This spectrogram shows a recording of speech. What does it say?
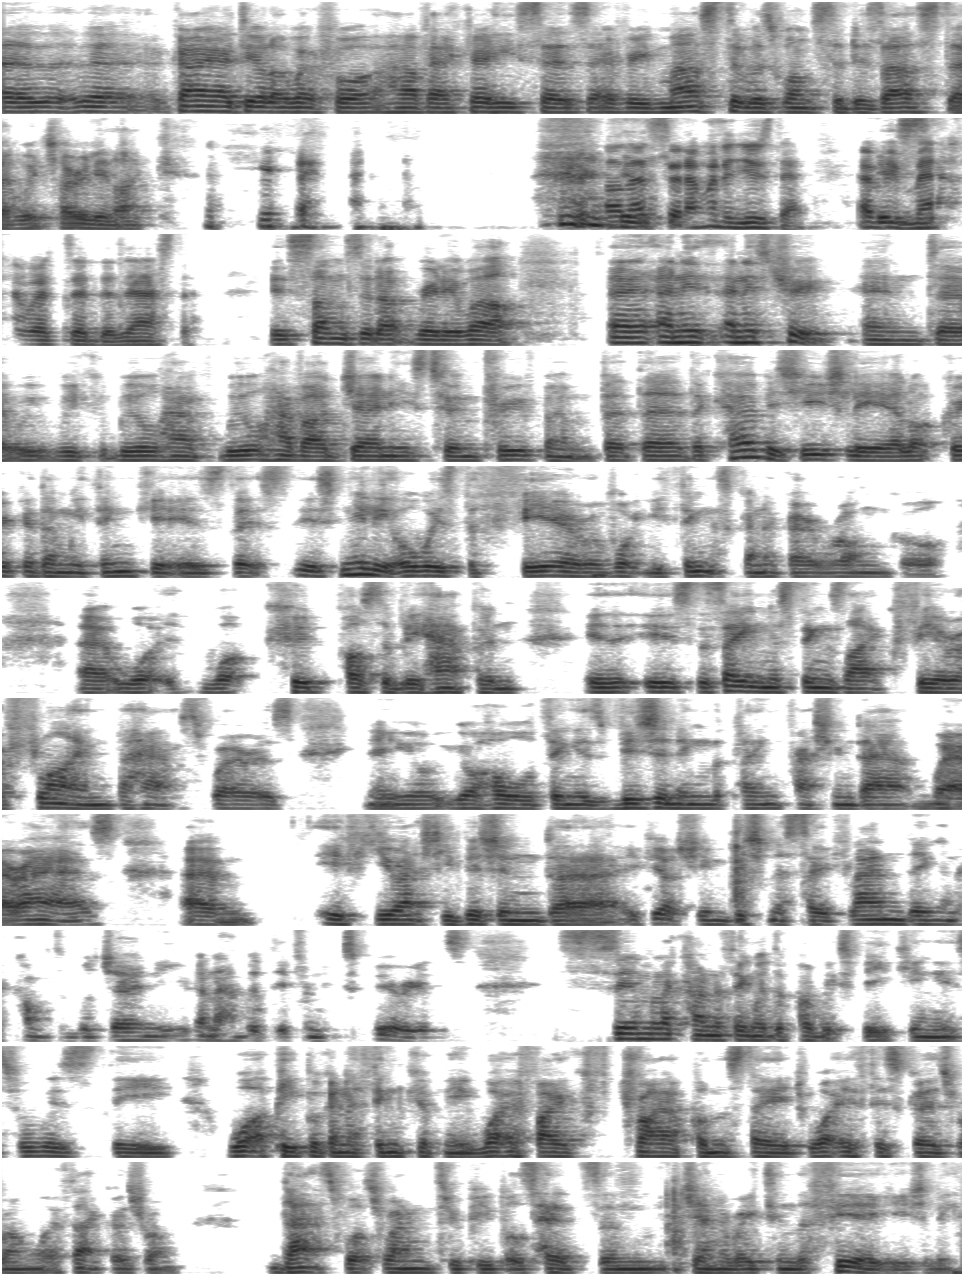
the guy I lot of work for, Eker, he says every master was once a disaster, which I really like. oh, that's good. I'm going to use that. Every master was a disaster. It sums it up really well and it, and it's true. And uh, we, we we all have we all have our journeys to improvement but the the curve is usually a lot quicker than we think it is. It's, it's nearly always the fear of what you think is going to go wrong or uh, what what could possibly happen. Is, is the same as things like fear of flying perhaps whereas you know your, your whole thing is visioning the plane crashing down. Whereas um, if you actually visioned, uh, if you actually envision a safe landing and a comfortable journey, you're going to have a different experience similar kind of thing with the public speaking. It's always the what are people going to think of me? What if i dry up on the stage? What if this goes wrong? What if that goes wrong? That's what's running through people's heads and generating the fear usually.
